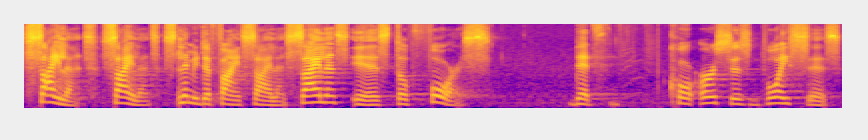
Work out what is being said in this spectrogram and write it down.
Silence, silence. Let me define silence. Silence is the force that coerces voices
